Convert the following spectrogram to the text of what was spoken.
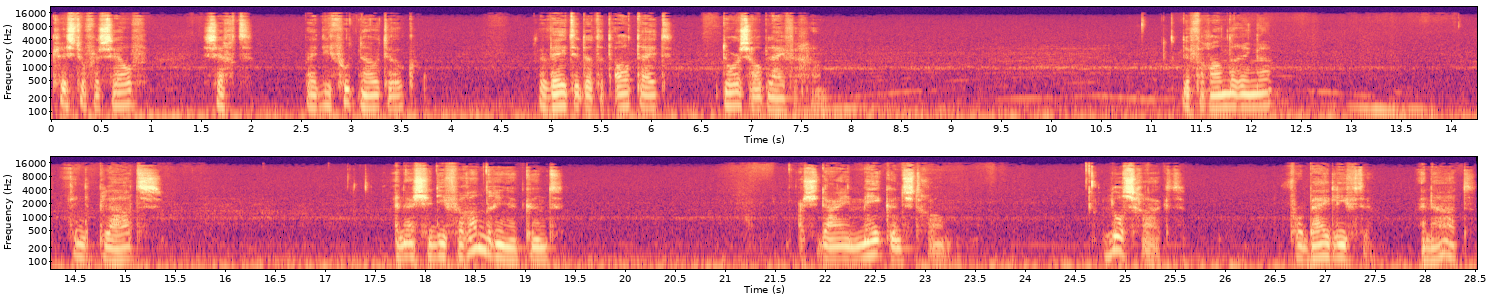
Christopher zelf zegt bij die voetnoot ook: We weten dat het altijd door zal blijven gaan. De veranderingen vinden plaats. En als je die veranderingen kunt als je daarin mee kunt stromen, losraakt, voorbij liefde en haat,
